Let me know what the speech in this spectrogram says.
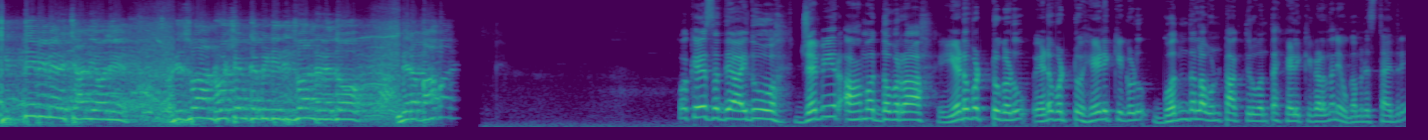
जितने भी मेरे चाहने वाले रिजवान रोशन कमेटी रिजवान रहने दो मेरा बाबा ಓಕೆ ಸದ್ಯ ಇದು ಜಬೀರ್ ಅಹಮದ್ ಅವರ ಎಡವಟ್ಟುಗಳು ಎಡವಟ್ಟು ಹೇಳಿಕೆಗಳು ಗೊಂದಲ ಉಂಟಾಗ್ತಿರುವಂಥ ಹೇಳಿಕೆಗಳನ್ನು ನೀವು ಗಮನಿಸ್ತಾ ಇದ್ರಿ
